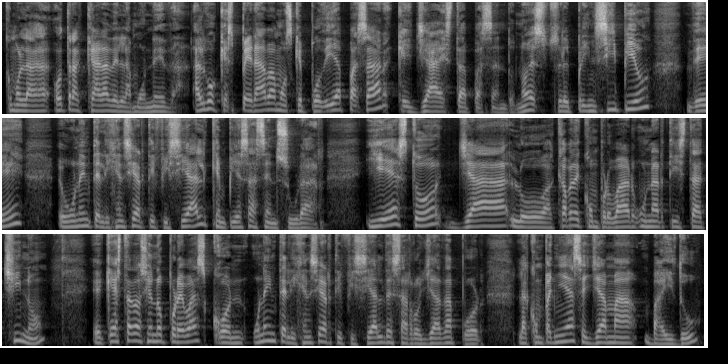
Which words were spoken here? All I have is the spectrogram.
como la otra cara de la moneda, algo que esperábamos que podía pasar, que ya está pasando, ¿no? Es el principio de una inteligencia artificial que empieza a censurar. Y esto ya lo acaba de comprobar un artista chino eh, que ha estado haciendo pruebas con una inteligencia artificial desarrollada por la compañía se llama Baidu,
